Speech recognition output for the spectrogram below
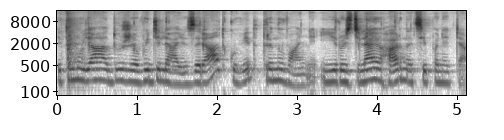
І тому я дуже виділяю зарядку від тренування і розділяю гарно ці поняття.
